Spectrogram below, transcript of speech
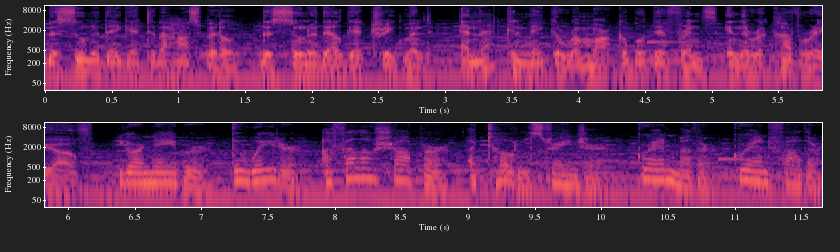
The sooner they get to the hospital, the sooner they'll get treatment, and that can make a remarkable difference in the recovery of Your neighbor, the waiter, a fellow shopper, a total stranger, grandmother, grandfather.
